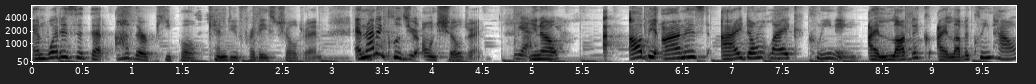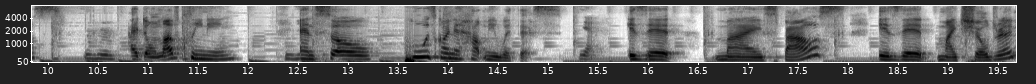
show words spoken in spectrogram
and what is it that other people can do for these children and that includes your own children yeah. you know I, i'll be honest i don't like cleaning i love it i love a clean house mm-hmm. i don't love cleaning mm-hmm. and so who is going to help me with this? Yeah. Is it my spouse? Is it my children?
